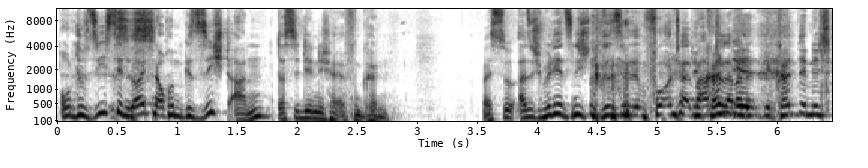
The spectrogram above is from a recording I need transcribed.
Und du siehst Es den Leuten auch im Gesicht an, dass sie dir nicht helfen können. Weißt du, also ich will jetzt nicht das Vorurteil können, aber die, können dir nicht,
